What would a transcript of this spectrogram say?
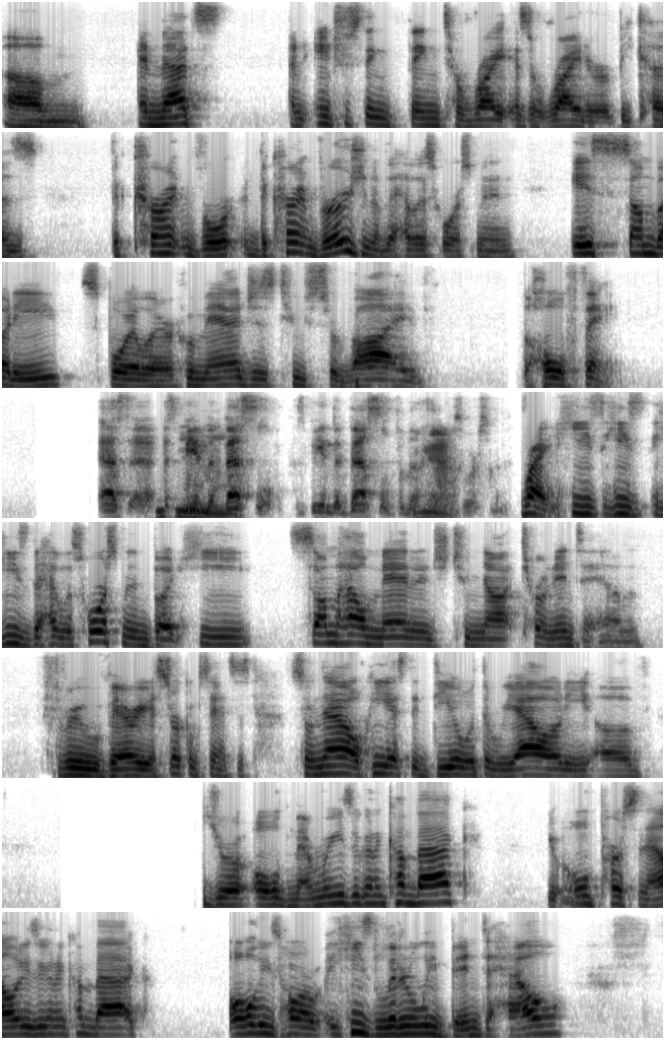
Um, and that's an interesting thing to write as a writer because the current ver- the current version of the headless horseman is somebody spoiler who manages to survive the whole thing As, as being the Hmm. vessel, as being the vessel for the Yeah. headless horseman. right he's he's he's the headless horseman but he somehow managed to not turn into him through various circumstances so now he has to deal with the reality of your old memories are going to come back your old personalities are going to come back all these horror. He's literally been to hell,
